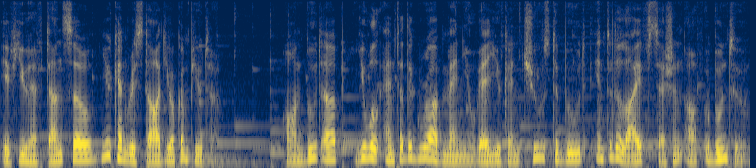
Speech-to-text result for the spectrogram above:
If you have done so, you can restart your computer. On boot up, you will enter the grub menu where you can choose to boot into the live session of Ubuntu.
